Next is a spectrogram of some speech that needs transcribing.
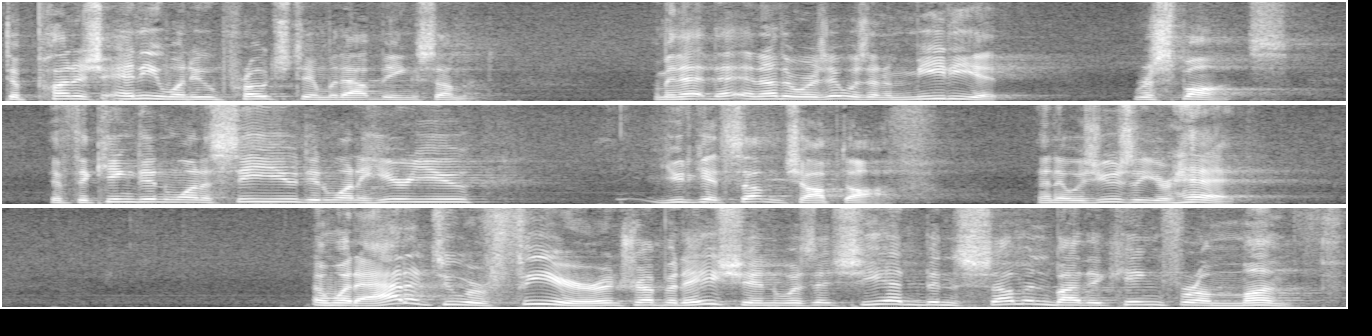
to punish anyone who approached him without being summoned. I mean, that, that, in other words, it was an immediate response. If the king didn't want to see you, didn't want to hear you, you'd get something chopped off. And it was usually your head. And what added to her fear and trepidation was that she hadn't been summoned by the king for a month,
